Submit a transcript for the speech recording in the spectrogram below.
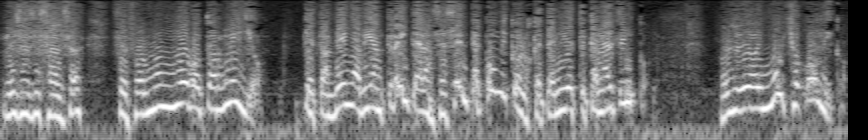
Risas y Salsas, se formó un nuevo tornillo, que también habían 30, eran 60 cómicos los que tenía este Canal 5. Por eso hay mucho cómico.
